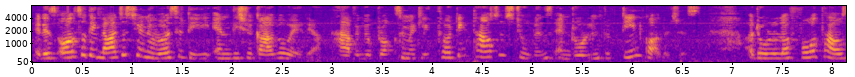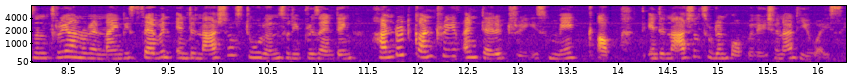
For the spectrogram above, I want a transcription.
It is also the largest university in the Chicago area, having approximately 30,000 students enrolled in 15 colleges. A total of 4,397 international students representing 100 countries and territories make up the international student population at UIC.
